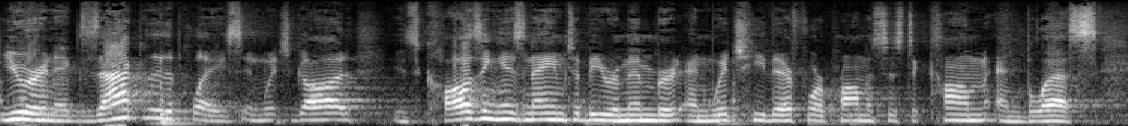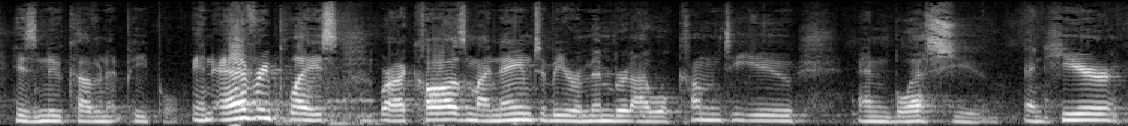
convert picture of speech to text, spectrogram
You are in exactly the place in which God is causing his name to be remembered and which he therefore promises to come and bless his new covenant people. In every place where I cause my name to be remembered, I will come to you and bless you. And here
